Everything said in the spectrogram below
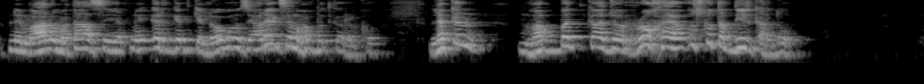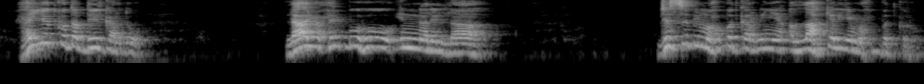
अपने माल मता से, अपने इर्द गिर्द के लोगों से हर एक से मोहब्बत कर रखो। लेकिन मोहब्बत का जो रुख है, उसको तब्दील कर दो। हैत को तब्दील कर दो। ला युहिब्बुहु इन्ना जिससे भी मोहब्बत करनी है, अल्लाह के लिए मोहब्बत करो।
